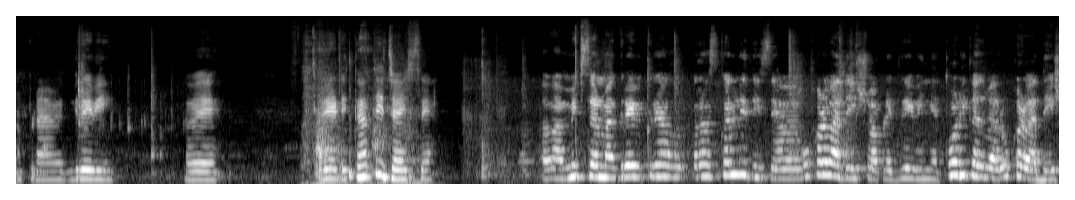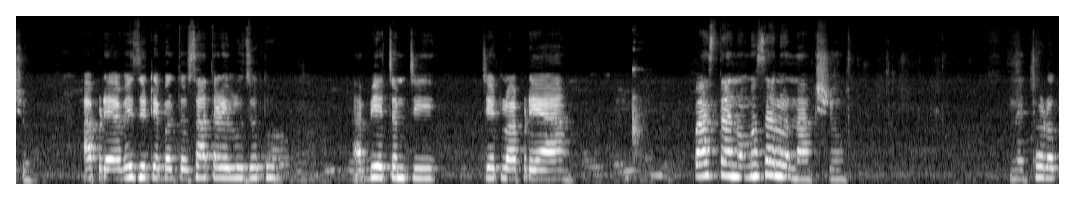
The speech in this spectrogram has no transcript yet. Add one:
આપણા ગ્રેવી હવે રેડી થતી જાય છે. હવે મિક્સરમાં ગ્રેવી ક્રશ કરી લીધી છે. હવે ઉકળવા દઈશું આપણે ગ્રેવીને થોડીક જ વાર ઉકળવા દઈશું. આપણે આ વેજીટેબલ તો સાતળેલું જ હતું. આ બે ચમચી જેટલો આપણે આ પાસ્તાનો મસાલો નાખશું. અને થોડોક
